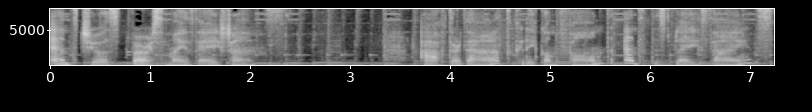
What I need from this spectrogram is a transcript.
and choose personalizations. After that, click on font and display size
